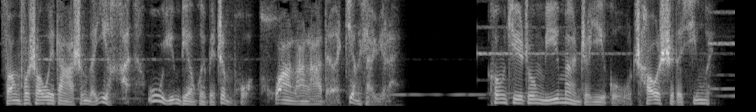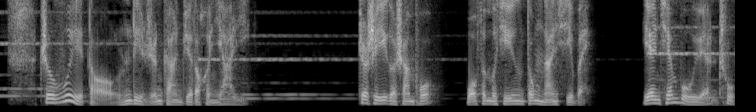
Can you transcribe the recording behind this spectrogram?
仿佛稍微大声的一喊，乌云便会被震破，哗啦啦的降下雨来。空气中弥漫着一股潮湿的腥味，这味道令人感觉到很压抑。这是一个山坡，我分不清东南西北。眼前不远处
